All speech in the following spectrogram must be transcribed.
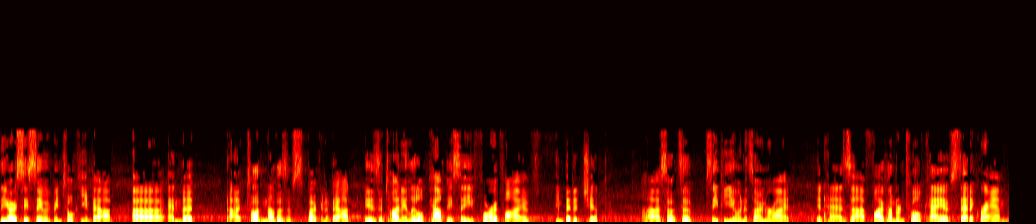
the OCC we've been talking about, uh, and that uh, Todd and others have spoken about, is a tiny little PowerPC 405 embedded chip. Uh, so it's a CPU in its own right. It has 512K uh, of static RAM.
